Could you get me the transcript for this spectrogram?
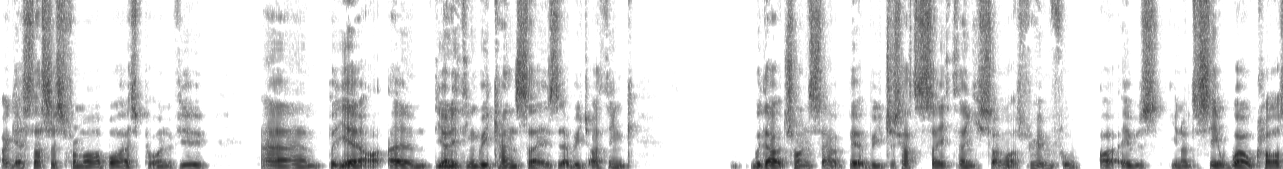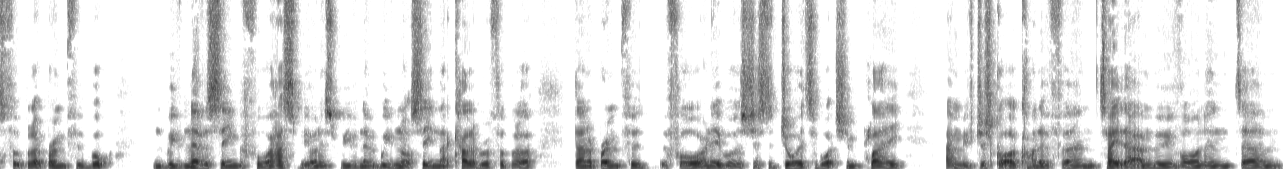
I guess that's just from our biased point of view. Um, but yeah, um, the only thing we can say is that we, I think, without trying to sound a bit, we just have to say thank you so much for him for uh, it was you know to see a world class footballer at Brentford, but we've never seen before. It has to be honest, we've never we've not seen that caliber of footballer down at Brentford before, and it was just a joy to watch him play. And we've just got to kind of um, take that and move on. And um,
